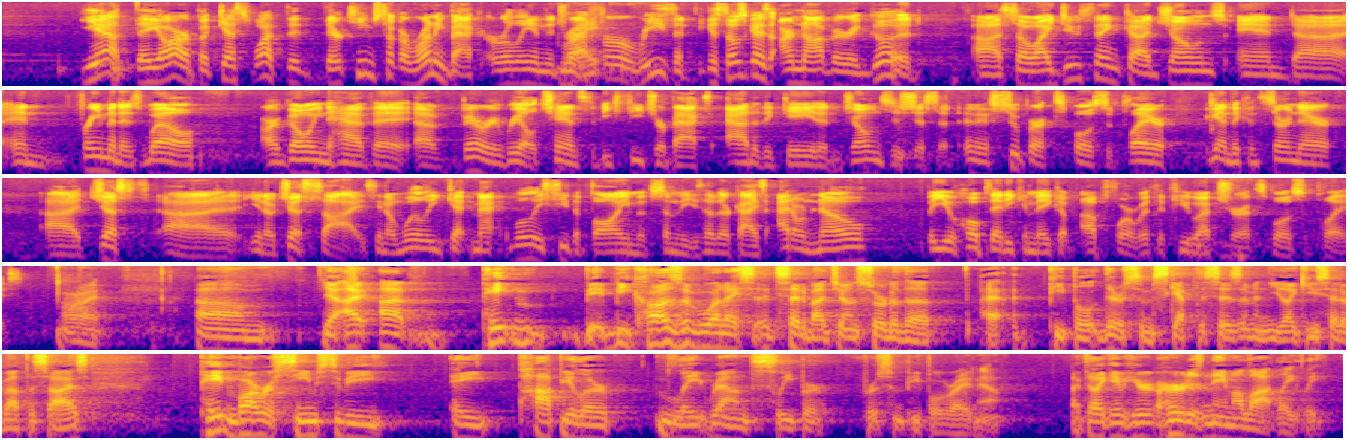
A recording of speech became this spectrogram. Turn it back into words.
Yeah, they are. But guess what? The, their teams took a running back early in the draft right. for a reason because those guys are not very good. Uh, so I do think uh, Jones and uh, and Freeman as well are going to have a, a, very real chance to be feature backs out of the gate. And Jones is just a, a super explosive player. Again, the concern there, uh, just uh, you know, just size. You know, will he get? Will he see the volume of some of these other guys? I don't know, but you hope that he can make up, up for it with a few extra explosive plays. All right. Um, yeah, I, I, Peyton, because of what I said about Jones, sort of the uh, people. There's some skepticism, and like you said about the size. Peyton Barber seems to be a popular late round sleeper for some people right now. I feel like I've heard his name a lot lately.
